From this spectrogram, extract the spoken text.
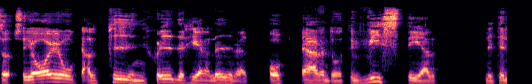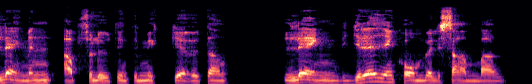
Så, så jag har ju åkt alpinskidor hela livet och även då till viss del lite längd, men absolut inte mycket. utan Längdgrejen kom väl i samband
